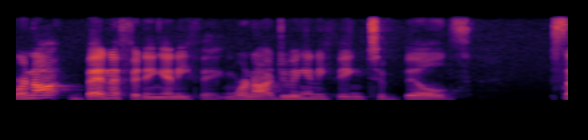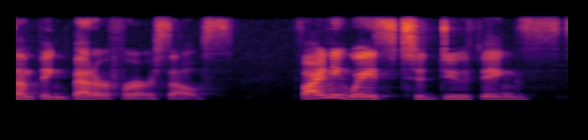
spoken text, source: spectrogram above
we're not benefiting anything. We're not doing anything to build something better for ourselves finding ways to do things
